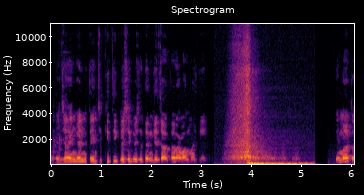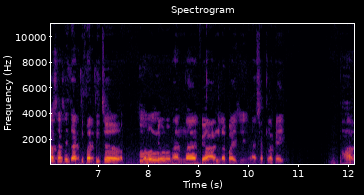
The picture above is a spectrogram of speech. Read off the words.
त्याच्या अँगलने त्यांचे किती कसे कसे धंदे चालतात आम्हाला माहिती आहे. ते असं असे जातीपातीचं म्हणून निवडून आणणार किंवा आणलं पाहिजे अशातला काही भाग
